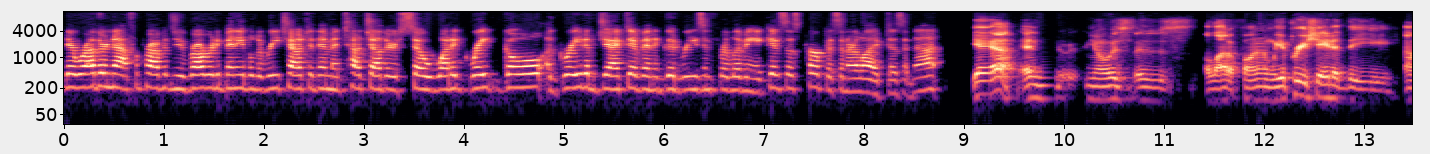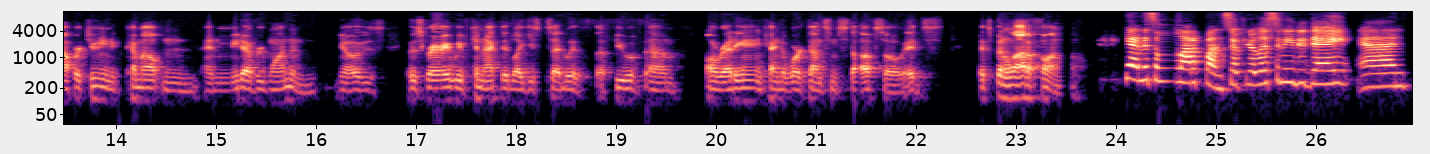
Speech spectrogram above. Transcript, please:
there were other not for profits who've already been able to reach out to them and touch others. So, what a great goal, a great objective, and a good reason for living. It gives us purpose in our life, does it not? Yeah. And, you know, it was, it was a lot of fun. We appreciated the opportunity to come out and, and meet everyone. And, you know, it was, it was great. We've connected, like you said, with a few of them already and kind of worked on some stuff. So it's it's been a lot of fun. Yeah, and it's a lot of fun. So if you're listening today and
